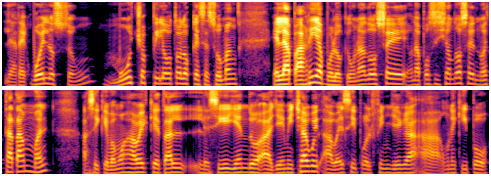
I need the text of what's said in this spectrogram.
Les recuerdo, son muchos pilotos los que se suman en la parrilla, por lo que una, 12, una posición 12 no está tan mal. Así que vamos a ver qué tal le sigue yendo a Jamie Chadwick, a ver si por fin llega a un equipo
